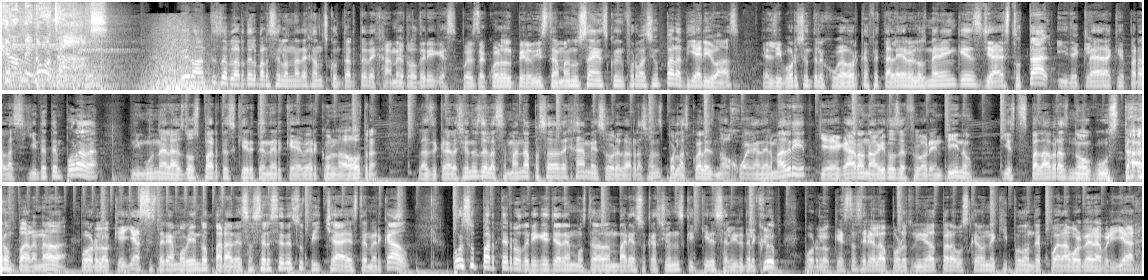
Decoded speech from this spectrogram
¡Camenotas! Pero antes de hablar del Barcelona, déjanos contarte de James Rodríguez. Pues de acuerdo al periodista Manu Sáenz con información para Diario As, el divorcio entre el jugador cafetalero y los merengues ya es total y declara que para la siguiente temporada ninguna de las dos partes quiere tener que ver con la otra. Las declaraciones de la semana pasada de James sobre las razones por las cuales no juega en el Madrid llegaron a oídos de Florentino y estas palabras no gustaron para nada, por lo que ya se estaría moviendo para deshacerse de su ficha a este mercado. Por su parte, Rodríguez ya ha demostrado en varias ocasiones que quiere salir del club, por lo que esta sería la oportunidad para buscar un equipo donde pueda volver a brillar.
